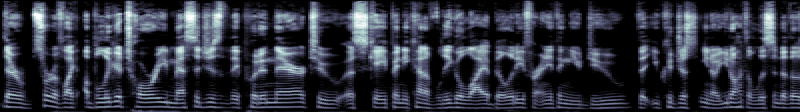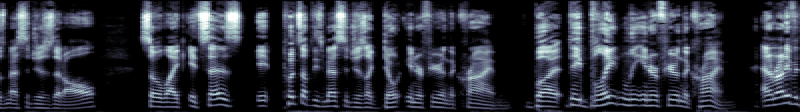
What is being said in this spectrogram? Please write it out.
they're sort of like obligatory messages that they put in there to escape any kind of legal liability for anything you do that you could just, you know, you don't have to listen to those messages at all. So like it says it puts up these messages like don't interfere in the crime, but they blatantly interfere in the crime. And I'm not even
